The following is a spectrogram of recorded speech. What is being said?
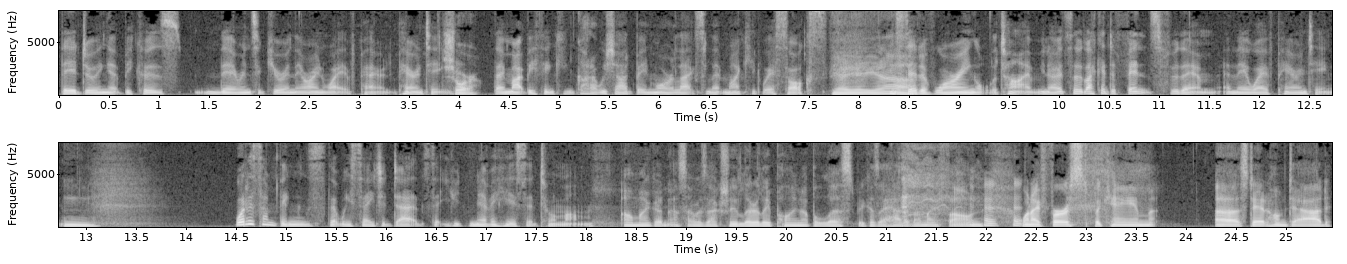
they're doing it because they're insecure in their own way of parent, parenting. Sure. They might be thinking, God, I wish I'd been more relaxed and let my kid wear socks Yeah, yeah, yeah. instead of worrying all the time. You know, it's a, like a defense for them and their way of parenting. Mm. What are some things that we say to dads that you'd never hear said to a mum? Oh my goodness. I was actually literally pulling up a list because I had it on my phone. when I first became a stay at home dad,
